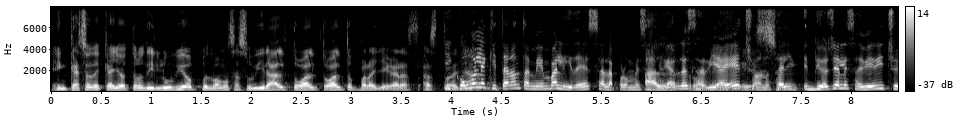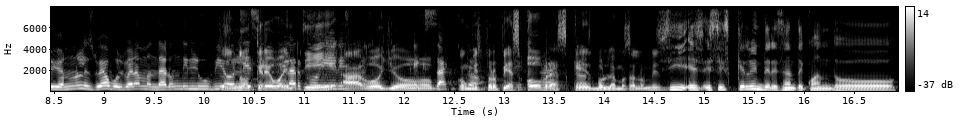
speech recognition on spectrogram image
en caso de que haya otro diluvio, pues vamos a subir alto, alto, alto para llegar as- hasta ¿Y allá. cómo le quitaron también validez a la promesa A que la Dios les había hecho? O sea, el- Dios ya les había dicho, yo no les voy a volver a mandar un diluvio. Entonces, no les creo en ti, hago yo Exacto, con mis propias obras, que es, volvemos a lo mismo. Sí, es, es, es que lo interesante, cuando,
